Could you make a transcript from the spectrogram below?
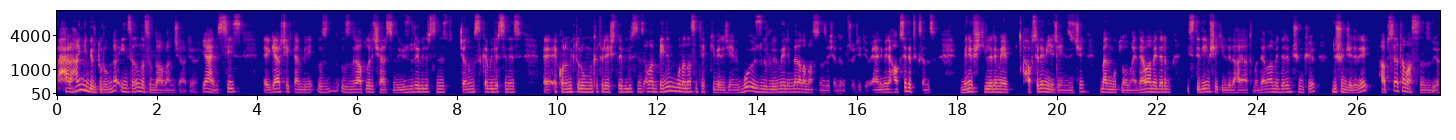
herhangi bir durumda insanın nasıl davranacağı diyor. Yani siz e, gerçekten bir ız, ızdıraplar içerisinde yüzdürebilirsiniz, canımı sıkabilirsiniz, e, ekonomik durumumu kötüleştirebilirsiniz ama benim buna nasıl tepki vereceğimi, bu özgürlüğümü elimden alamazsınız yaşadığım sürece diyor. Yani beni hapse de tıksanız, benim fikirlerimi hapsedemeyeceğiniz için ben mutlu olmaya devam ederim. İstediğim şekilde de hayatıma devam ederim çünkü düşünceleri hapse atamazsınız diyor.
